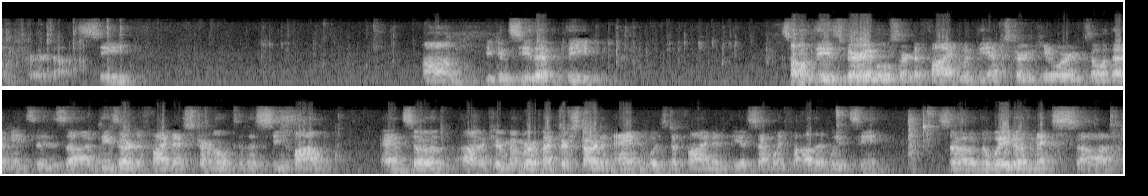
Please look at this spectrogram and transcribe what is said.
inter.c, um, you can see that the some of these variables are defined with the extern keyword. So what that means is uh, these are defined external to the C file. And so uh, if you remember, a vector start and end was defined in the assembly file that we had seen. So the way to mix, uh,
